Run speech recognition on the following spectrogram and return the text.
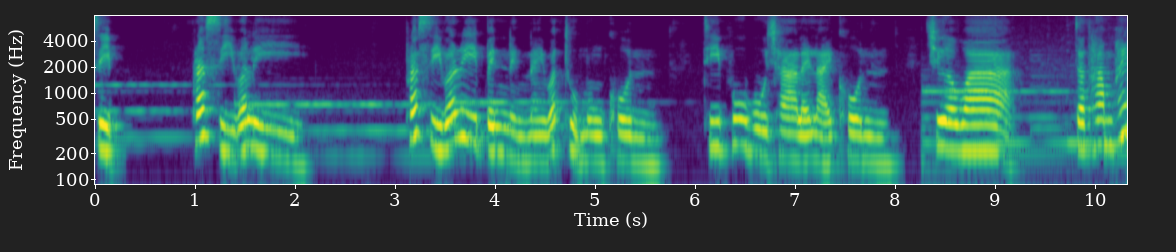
10. พระศรีวลี พระศรีวลีเป็นหนึ่งในวัตถุมงคลที่ผู้บูชาหลาย ๆ คน เชื่อว่า จะทำให้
